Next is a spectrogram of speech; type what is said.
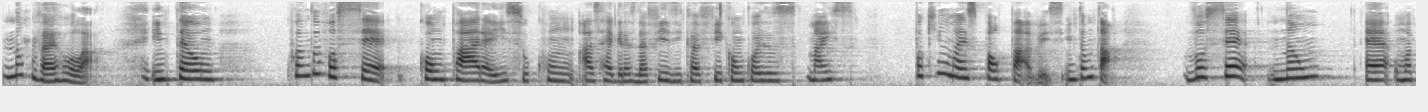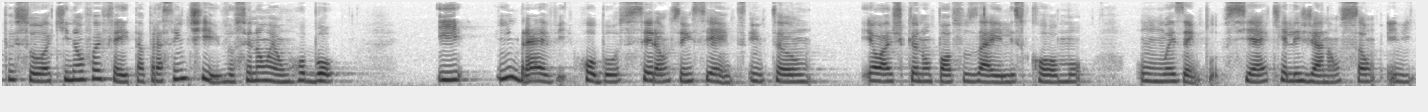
não vai rolar. Então, quando você compara isso com as regras da física, ficam coisas mais um pouquinho mais palpáveis. Então tá. Você não é uma pessoa que não foi feita para sentir, você não é um robô e em breve robôs serão sencientes. Então, eu acho que eu não posso usar eles como um exemplo, se é que eles já não são e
